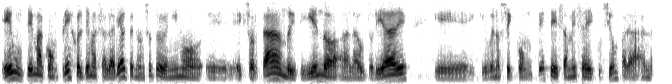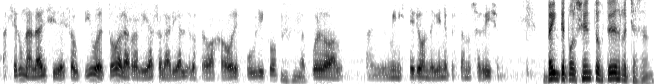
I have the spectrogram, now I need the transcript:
es un tema complejo el tema salarial, pero nosotros venimos eh, exhortando y pidiendo a, las autoridades que, que, bueno se complete esa mesa de discusión para hacer un análisis exhaustivo de toda la realidad salarial de los trabajadores públicos de acuerdo a, al ministerio donde viene prestando servicio. 20% ustedes rechazan.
